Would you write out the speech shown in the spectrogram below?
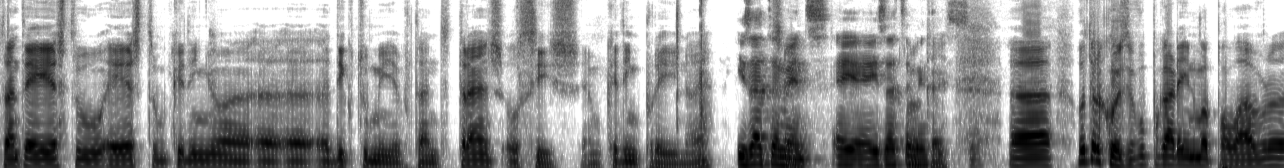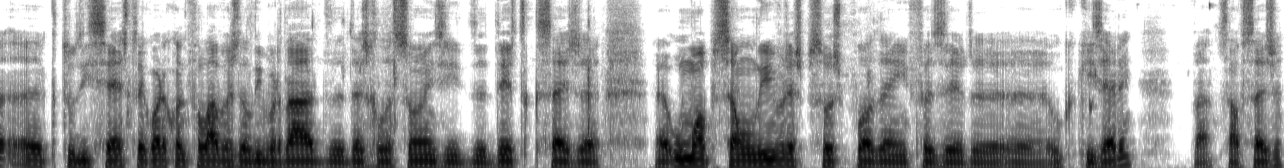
Portanto, é este, é este um bocadinho a, a, a, dicotomia, portanto, trans ou cis, é um bocadinho por aí, não é? Exatamente, é, é, exatamente okay. isso. Uh, outra coisa, eu vou pegar aí numa palavra uh, que tu disseste, agora quando falavas da liberdade das relações e de, desde que seja uh, uma opção livre, as pessoas podem fazer o que quiserem vá, salve seja.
